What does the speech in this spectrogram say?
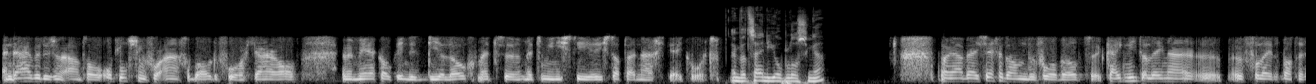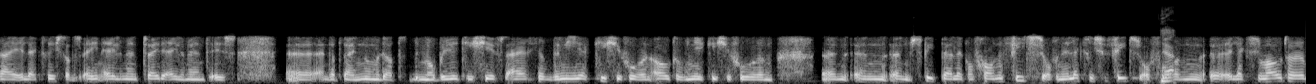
En daar hebben we dus een aantal oplossingen voor aangeboden vorig jaar al. En we merken ook in de dialoog met, uh, met de ministeries dat daar naar gekeken wordt. En wat zijn die oplossingen? Nou ja, wij zeggen dan bijvoorbeeld, kijk niet alleen naar uh, volledig batterij elektrisch. Dat is één element. Tweede element is, uh, en dat wij noemen dat de mobility shift eigenlijk. Wanneer kies je voor een auto, wanneer kies je voor een, een, een, een speedpedelec of gewoon een fiets of een elektrische fiets of ja. voor een uh, elektrische motor.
